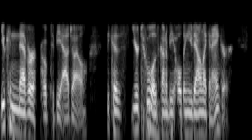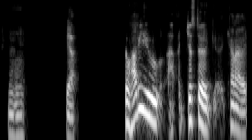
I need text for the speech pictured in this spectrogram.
you can never hope to be agile because your tool is mm-hmm. going to be holding you down like an anchor. Mm-hmm. Yeah. So, how do you, just to kind of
